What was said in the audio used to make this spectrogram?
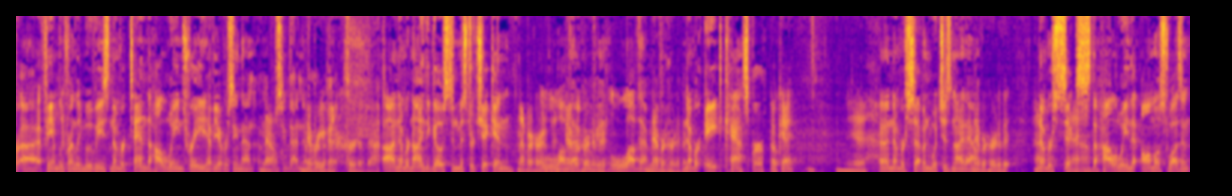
uh, family friendly movies. Number 10, The Halloween Tree. Have you ever seen that? I've No. never seen that. Never, heard even of it. heard of that. Uh, number 9, The Ghost and Mr. Chicken. Never heard of it. Love Never that heard of movie. it. Love that Never movie. heard of it. Number 8, Casper. Okay. Yeah. Uh, number 7, Witch's Night Out. Never heard of it. Number 6, no. The Halloween That Almost Wasn't.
